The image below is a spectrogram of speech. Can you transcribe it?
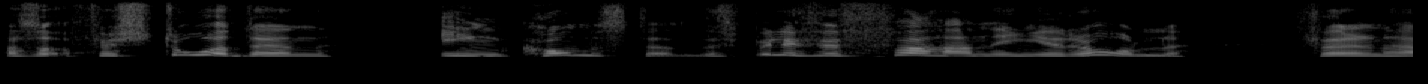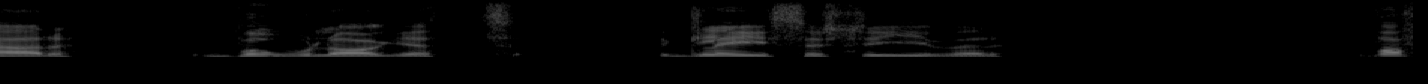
Alltså förstå den inkomsten. Det spelar ju för fan ingen roll för den här bolaget Glazer skriver vad,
